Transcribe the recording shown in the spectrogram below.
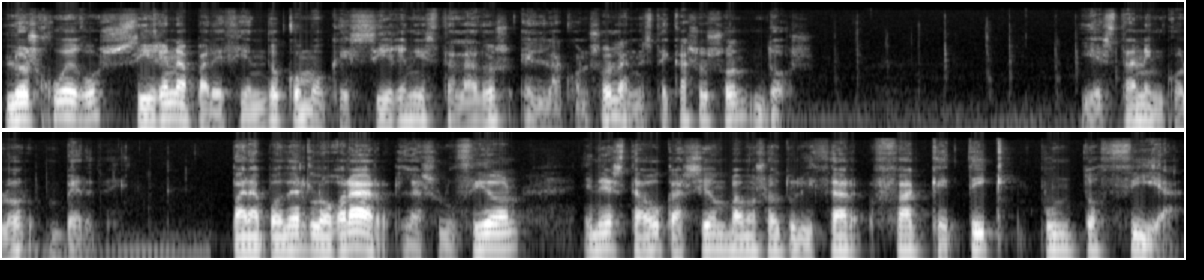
los juegos siguen apareciendo como que siguen instalados en la consola. En este caso son dos. Y están en color verde. Para poder lograr la solución, en esta ocasión vamos a utilizar faketic.cia.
